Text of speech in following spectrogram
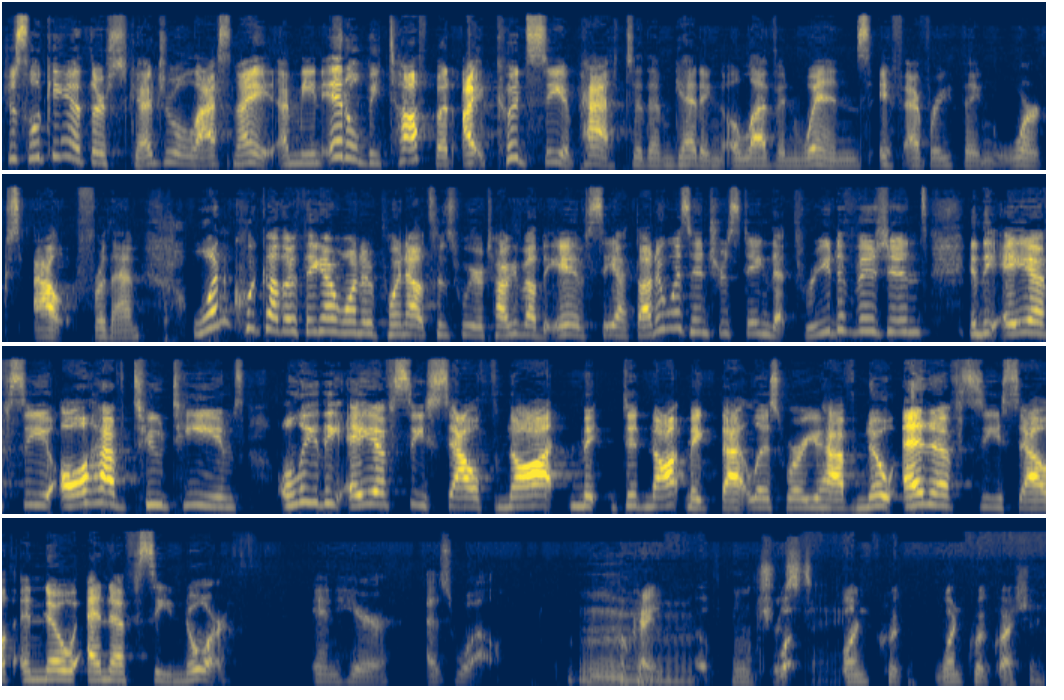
just looking at their schedule last night, I mean, it'll be tough, but I could see a path to them getting 11 wins if everything works out for them. One quick other thing I wanted to point out since we were talking about the AFC, I thought it was interesting that three divisions in the AFC all have two teams. Only the AFC South not did not make that list where you have no NFC South and no NFC North in here as well. Okay. Hmm, What, interesting. one quick one quick question.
